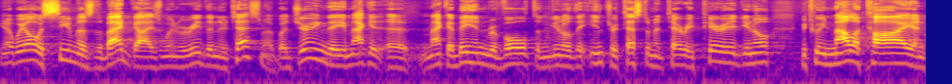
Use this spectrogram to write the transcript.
You know, we always see them as the bad guys when we read the New Testament, but during the uh, Maccabean revolt and you know, the intertestamentary period, you know, between Malachi and,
